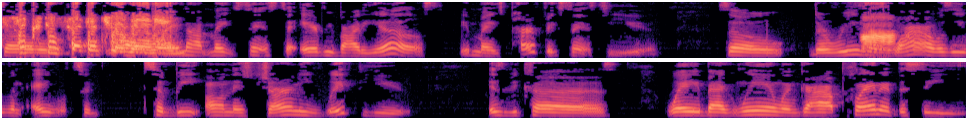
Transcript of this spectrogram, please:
so 60 seconds while it might not make sense to everybody else, it makes perfect sense to you. So the reason Uh, why I was even able to to be on this journey with you is because way back when when God planted the seed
